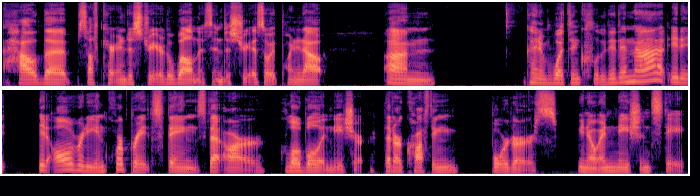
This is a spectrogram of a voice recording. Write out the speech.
how the self care industry or the wellness industry, as Zoe pointed out, um, kind of what's included in that, it it already incorporates things that are global in nature, that are crossing borders, you know, and nation state,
